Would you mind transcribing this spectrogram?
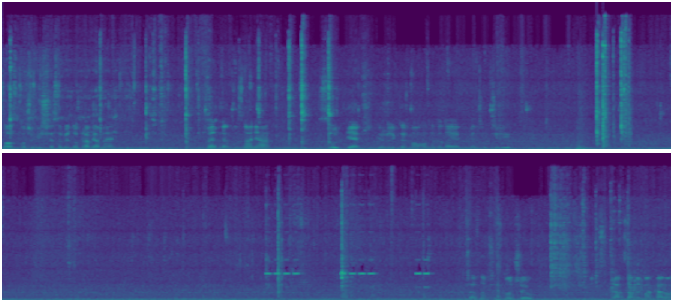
Sos oczywiście sobie doprawiamy. Wedle uznania. Sól, pieprz. Jeżeli ktoś ma ochotę, dodajemy więcej chili. Czas nam się skończył, więc sprawdzamy makaron.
